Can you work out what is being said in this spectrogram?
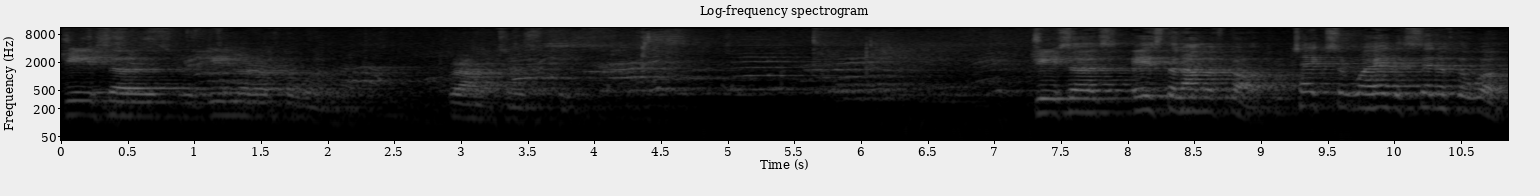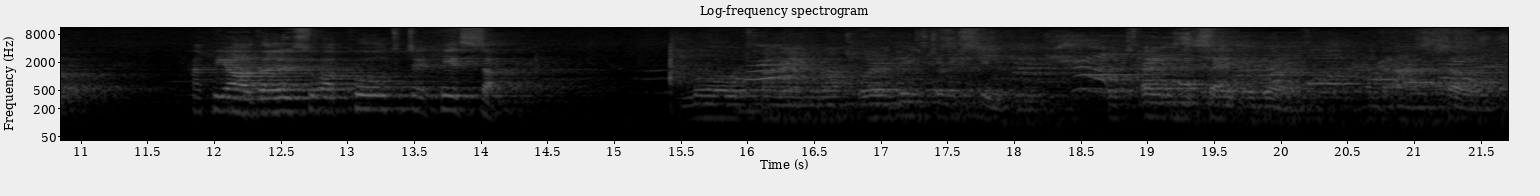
Jesus, Redeemer of the world, grant us peace. Jesus is the Lamb of God who takes away the sin of the world. Happy are those who are called to his supper. Lord, I am not worthy to receive you, but only say the word, and our soul shall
